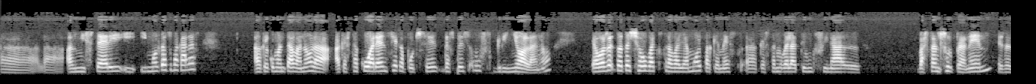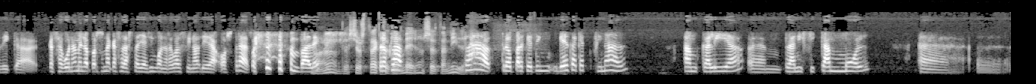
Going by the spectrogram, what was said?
eh, la, el misteri i, i moltes vegades el que comentava, no? la, aquesta coherència que potser després uf, grinyola. No? Llavors, tot això ho vaig treballar molt perquè, més, aquesta novel·la té un final bastant sorprenent, és a dir, que, que segurament la persona que se l'està llegint quan arriba al final dirà, ostres, vale? Bueno, d'això es tracta però, clar, també, en certa mida. Clar, però perquè tingués aquest final em calia eh, planificar molt eh, eh,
